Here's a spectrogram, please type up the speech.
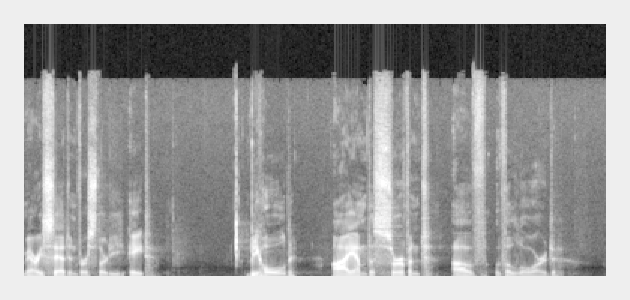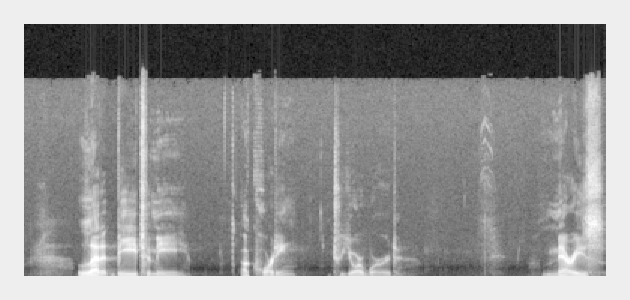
Mary said in verse 38 Behold, I am the servant of the Lord. Let it be to me according to your word. Mary's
